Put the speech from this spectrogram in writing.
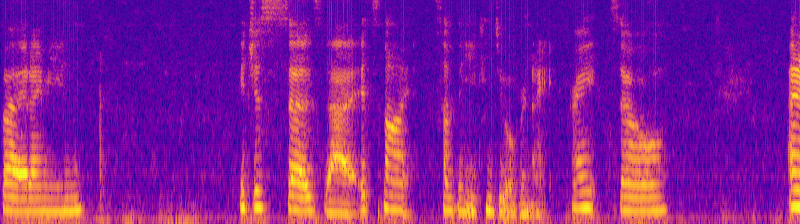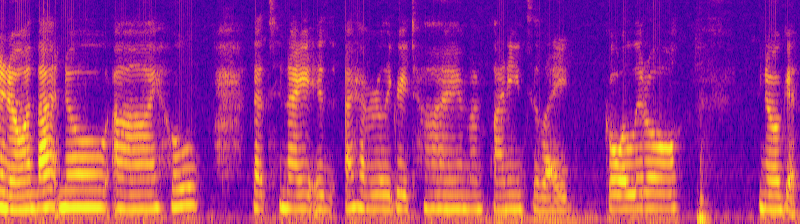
but I mean, it just says that it's not something you can do overnight, right? So I don't know. On that note, uh, I hope that tonight is I have a really great time. I'm planning to like go a little, you know, get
